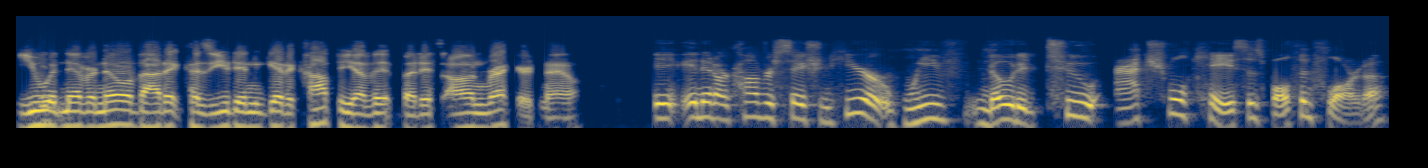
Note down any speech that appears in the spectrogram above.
you would never know about it because you didn't get a copy of it but it's on record now. And in our conversation here, we've noted two actual cases, both in Florida.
